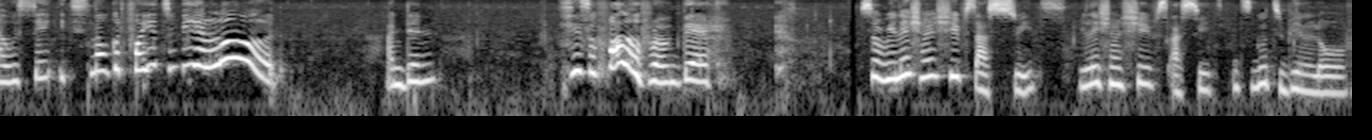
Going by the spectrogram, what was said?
I will say it's not good for you to be alone. And then things will follow from there. So relationships are sweet. Relationships are sweet. It's good to be in love.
